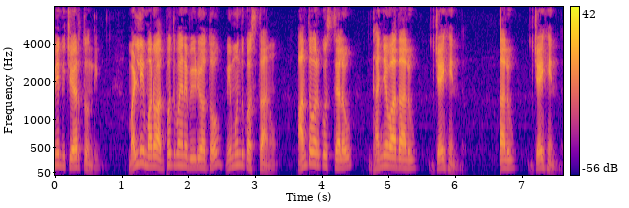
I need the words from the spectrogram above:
మీకు చేరుతుంది. మళ్ళీ మరో అద్భుతమైన వీడియోతో మీ ముందుకు వస్తాను అంతవరకు సెలవు ధన్యవాదాలు జై హింద్. జై హింద్.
